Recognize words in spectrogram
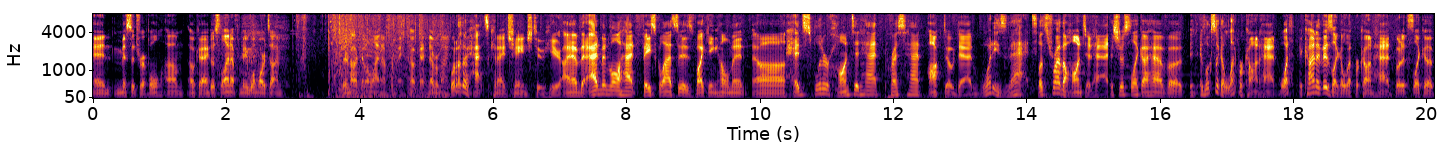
and miss a triple. Um, okay. Just line up for me one more time. They're not going to line up for me. Okay, never mind. What other hats can I change to here? I have the admin law hat, face glasses, Viking helmet, uh, head splitter, haunted hat, press hat, Octodad. What is that? Let's try the haunted hat. It's just like I have a, it, it looks like a leprechaun hat. What? It kind of is like a leprechaun hat, but it's like a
